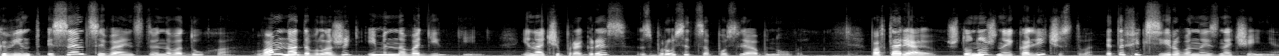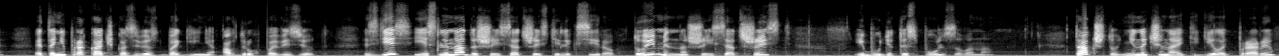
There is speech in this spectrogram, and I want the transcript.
квинт эссенций воинственного духа вам надо вложить именно в один день иначе прогресс сбросится после обновы. Повторяю, что нужное количество – это фиксированные значения. Это не прокачка звезд богиня, а вдруг повезет. Здесь, если надо 66 эликсиров, то именно 66 и будет использовано. Так что не начинайте делать прорыв,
